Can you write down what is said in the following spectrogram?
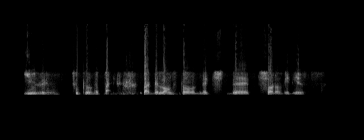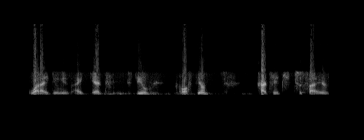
using to build the bike. But the long story, the, the short of it is, what I do is I get steel, Rostion, cut it to size,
